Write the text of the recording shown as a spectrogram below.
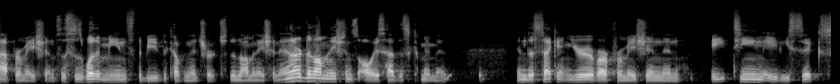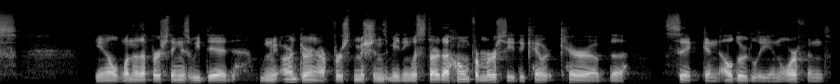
affirmations. This is what it means to be the covenant church denomination. And our denominations always had this commitment. In the second year of our formation in 1886, you know, one of the first things we did when we aren't during our first missions meeting was start a home for mercy to care, care of the sick and elderly and orphaned.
